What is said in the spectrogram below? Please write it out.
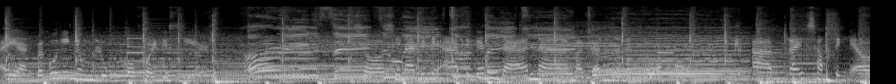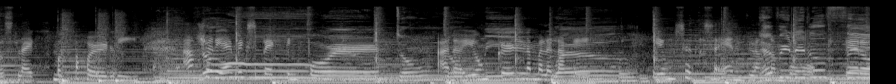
ayan, baguhin yung look ko for this year. So, sinabi ni ate ganda na mag-ano na lang daw ako. Uh, try something else, like magpa-curly. Actually, I'm expecting for ano, yung curl na malalaki. Yung sa, sa end lang ng buhok. Pero,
